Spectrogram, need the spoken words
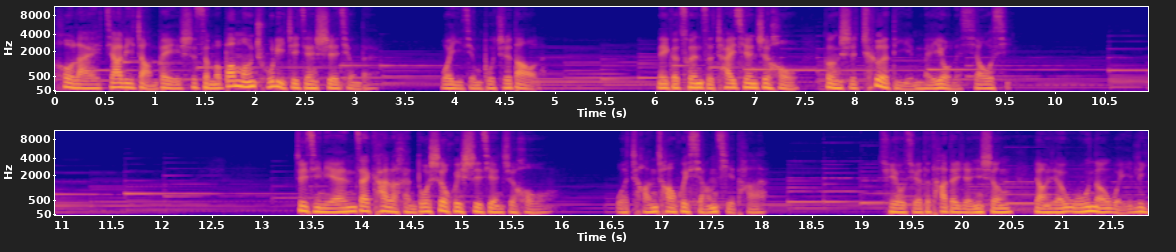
后来家里长辈是怎么帮忙处理这件事情的？我已经不知道了。那个村子拆迁之后，更是彻底没有了消息。这几年，在看了很多社会事件之后，我常常会想起他，却又觉得他的人生让人无能为力。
